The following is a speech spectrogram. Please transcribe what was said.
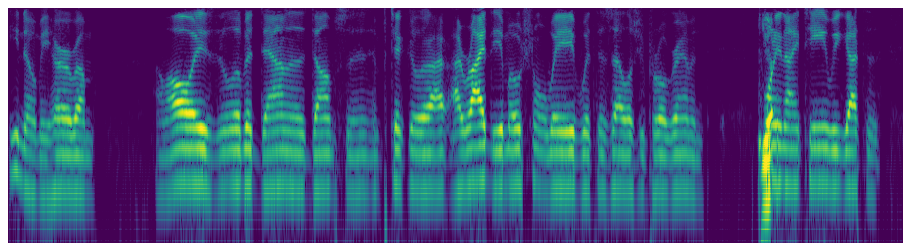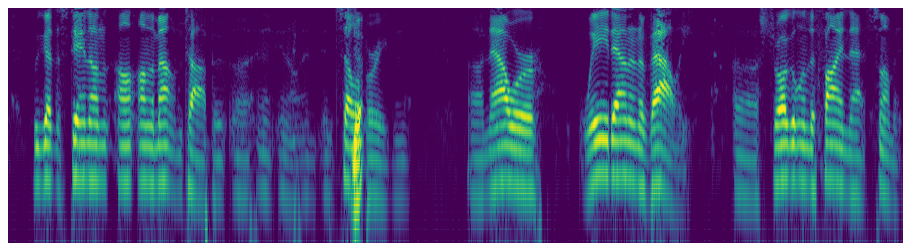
you know me, Herb. I'm, I'm always a little bit down in the dumps. In, in particular, I, I ride the emotional wave with this LSU program. In 2019, we got to, we got to stand on on, on the mountaintop, uh, you know, and, and celebrate. And uh, now we're way down in a valley, uh, struggling to find that summit.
